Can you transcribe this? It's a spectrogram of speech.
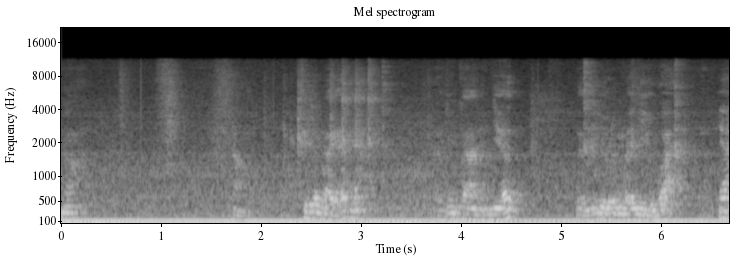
nó. Khi trong đây hết nha. Rồi chúng ta nên nhớ. Đừng vô trong đây nhiều quá nha.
